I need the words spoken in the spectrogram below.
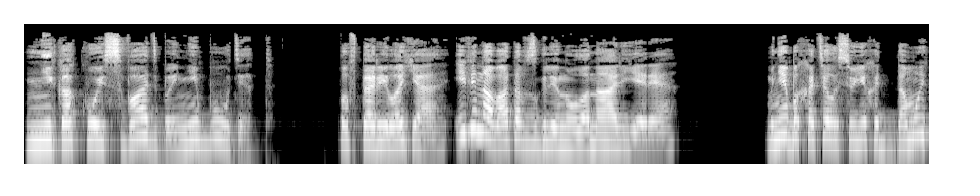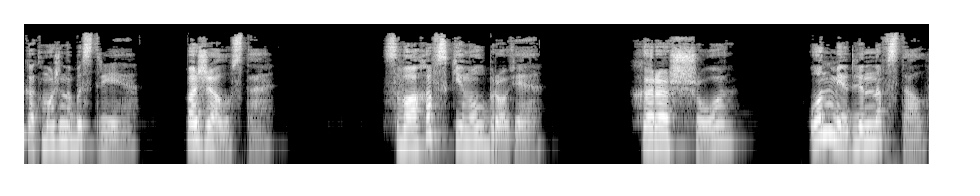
«Никакой свадьбы не будет», — повторила я и виновато взглянула на Альере. «Мне бы хотелось уехать домой как можно быстрее. Пожалуйста». Свахов скинул брови. «Хорошо». Он медленно встал.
